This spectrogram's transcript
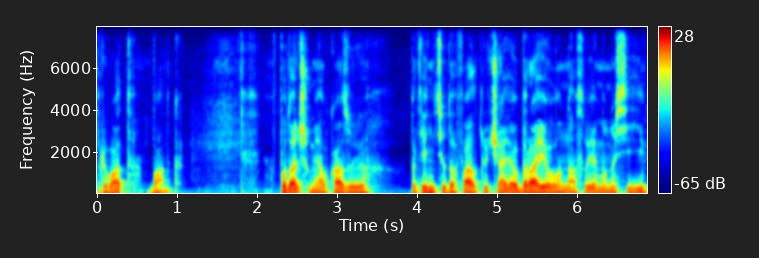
Приватбанк. В подальшому я вказую, притягніть сюди файл ключа, я обираю його на своєму носії.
